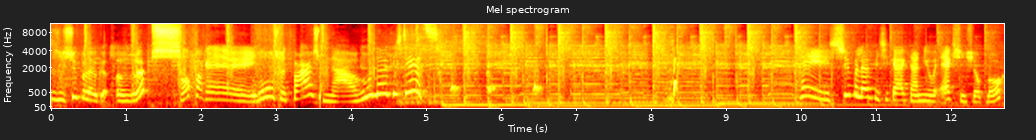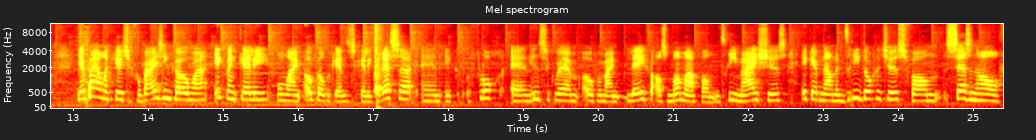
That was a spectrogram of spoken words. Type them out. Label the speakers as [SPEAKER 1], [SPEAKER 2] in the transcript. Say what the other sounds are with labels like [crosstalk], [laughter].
[SPEAKER 1] Het is een superleuke rups. Hoppakee. Roze met paars. Nou, hoe leuk is dit? Hey, superleuk dat je kijkt naar een nieuwe Action Shop vlog. Je hebt mij al een keertje voorbij zien komen. Ik ben Kelly, online ook wel bekend als Kelly Caresse. En ik vlog en Instagram over mijn leven als mama van drie meisjes. Ik heb namelijk drie dochtertjes van 6,5,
